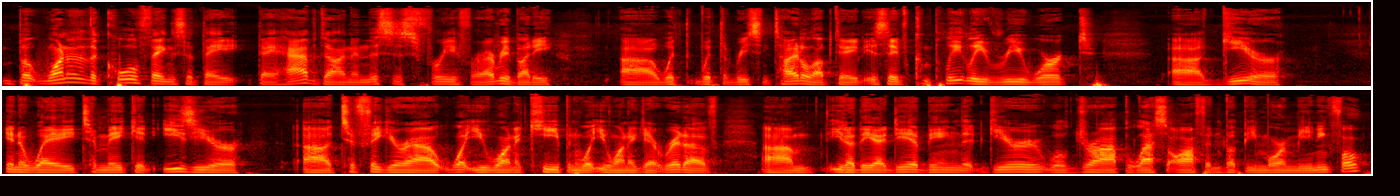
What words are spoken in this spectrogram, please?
but one of the cool things that they they have done, and this is free for everybody uh, with with the recent title update, is they've completely reworked uh, gear in a way to make it easier uh, to figure out what you want to keep and what you want to get rid of. Um, you know, the idea being that gear will drop less often but be more meaningful.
